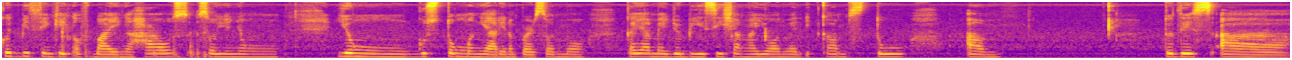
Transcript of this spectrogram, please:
Could be thinking of buying a house. So, yun yung, yung gustong mangyari ng person mo Kaya medyo busy siya ngayon when it comes to um, to this uh,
